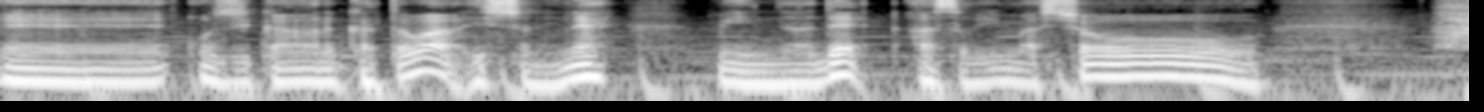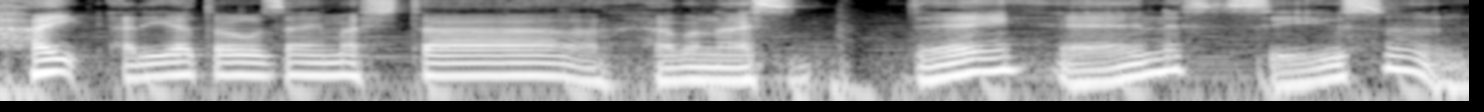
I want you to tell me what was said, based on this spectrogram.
えー、お時間ある方は一緒にね、みんなで遊びましょう。はい、ありがとうございました。Have a nice day and see you soon.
